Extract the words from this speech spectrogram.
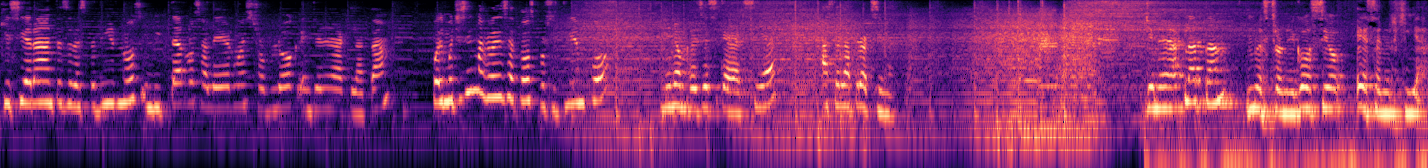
quisiera antes de despedirnos invitarlos a leer nuestro blog en General Latam. Pues muchísimas gracias a todos por su tiempo. Mi nombre es Jessica García. Hasta la próxima. General Latam, nuestro negocio es energía.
